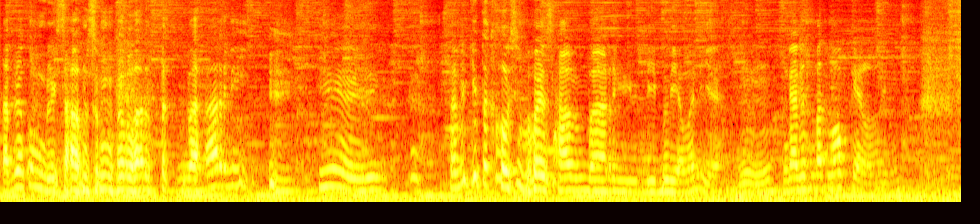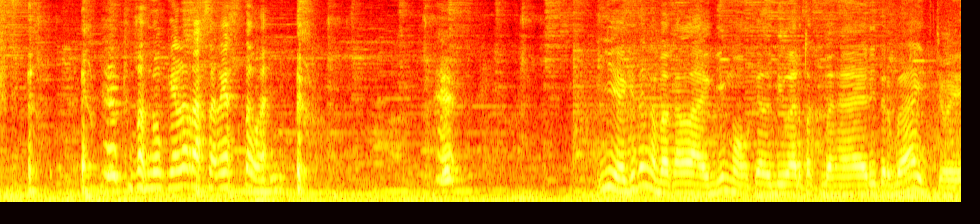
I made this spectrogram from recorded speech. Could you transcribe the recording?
Tapi aku membeli saham semua warteg bahari. Iya anjing. Tapi kita kalau semua saham bahari dibeli sama dia, Mm. nggak ada tempat mokel. tempat mokelnya rasa resto anjing. Iya, kita nggak bakal lagi mokel di warteg bahari terbaik, coy.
